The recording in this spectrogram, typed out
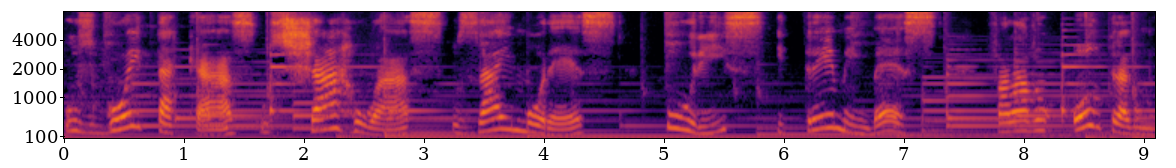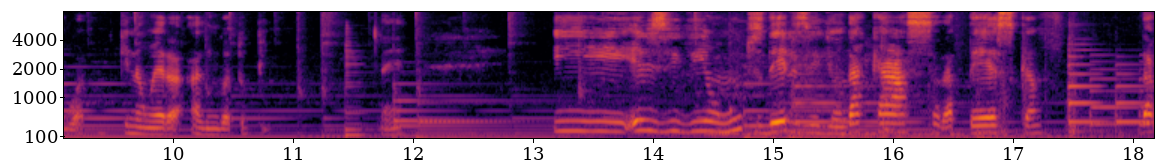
os goitacás, os charruás, os aimorés, puris e tremembés falavam outra língua, que não era a língua tupi. Né? E eles viviam, muitos deles viviam da caça, da pesca, da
